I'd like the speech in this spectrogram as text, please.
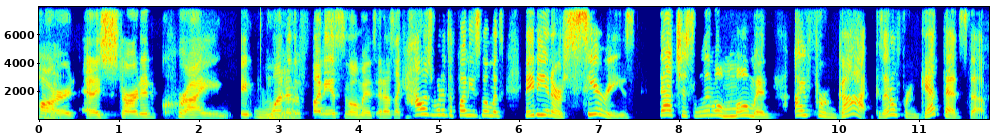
hard yeah. and I started crying. It one yeah. of the funniest moments. And I was like, how is one of the funniest moments maybe in our series? that just little moment I forgot because I don't forget that stuff.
